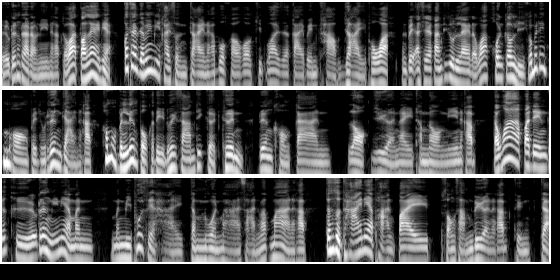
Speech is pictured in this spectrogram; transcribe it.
ยเรื่องราวเหล่านี้นะครับ แต่ว่าตอนแรกเนี่ยก็แทบจะไม่มีใครสนใจนะครับ พวกเขาก็คิดว่าจะกลายเป็นข่าวใหญ่ เพราะว่ามันเป็นอาชญากรรมที่รุนแรงแต่ว่าคนเกาหลีก็ไม่ได้มองเป็นเรื่องใหญ่นะครับเขามองเป็นเรื่องปกติด้วยซ้ำที่เกิดขึ้น เรื่องของการหลอกเหยื่อในทำนองนี้นะครับ แต่ว่าประเด็นก็คือเรื่องนี้เนี่ยมันมันมีผู้เสียหายจำนวนมหาศาลมากๆนะครับ จนสุดท้ายเนี่ยผ่านไป 2-3 เดือนนะครับ ถึงจะ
